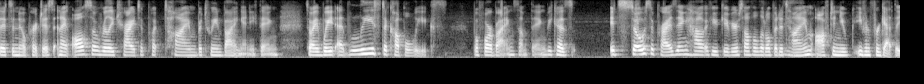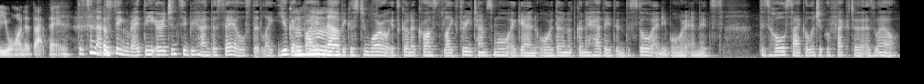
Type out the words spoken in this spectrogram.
it's a no purchase. And I also really try to put time between buying anything. So I wait at least a couple weeks before buying something because it's so surprising how if you give yourself a little bit of time, yeah. often you even forget that you wanted that thing. That's another thing, right? The urgency behind the sales that like you're gonna mm-hmm. buy it mm-hmm. now because tomorrow it's gonna cost like three times more again, or they're not gonna have it in the store anymore, and it's this whole psychological factor as well.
